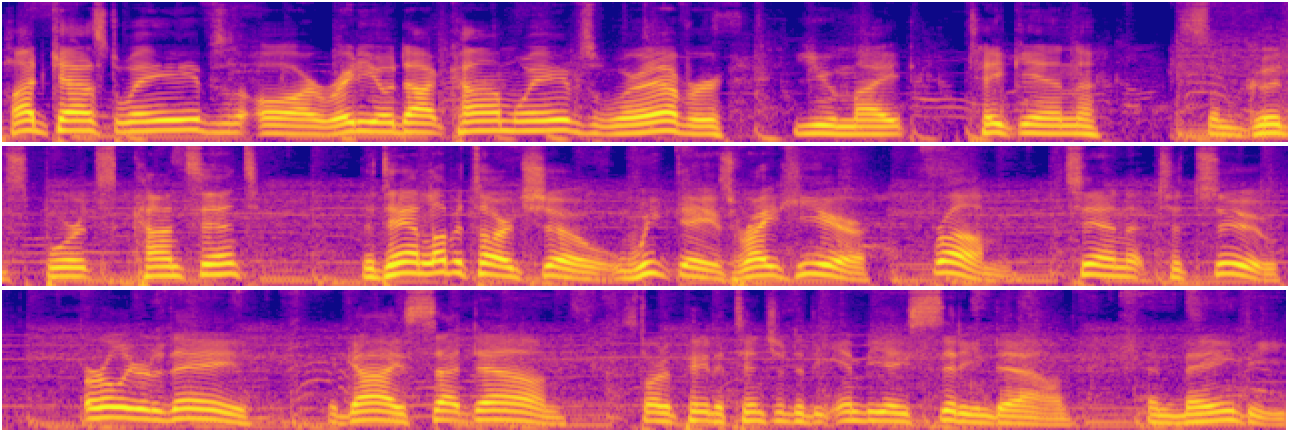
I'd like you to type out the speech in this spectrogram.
podcast waves or radio.com waves, wherever you might take in some good sports content. The Dan Le Batard Show, weekdays right here from 10 to 2. Earlier today, the guys sat down started paying attention to the NBA sitting down and maybe,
